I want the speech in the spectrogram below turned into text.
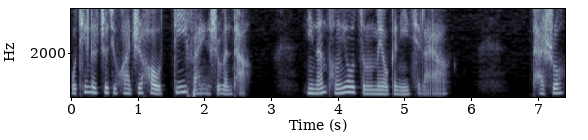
我听了这句话之后，第一反应是问他：“你男朋友怎么没有跟你一起来啊？”他说：“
